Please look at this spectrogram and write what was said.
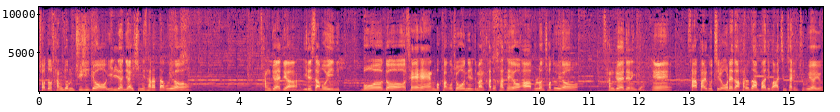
저도 상 좀 주시죠. 1년 열심히 살았다고요. 상 줘야 돼야. 1352 모두 새해 행복하고 좋은 일들만 가득하세요. 아, 물론 저도요. 상 줘야 되는겨. 예. 4897 올해도 하루도 안 빠지고 아침 차린 주부 여유.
